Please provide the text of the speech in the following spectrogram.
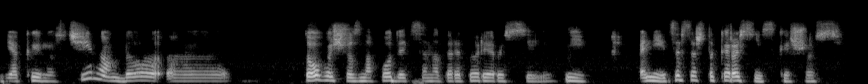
якимось чином до е, того, що знаходиться на території Росії? Ні. Е, Ні, це все ж таки російське щось.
